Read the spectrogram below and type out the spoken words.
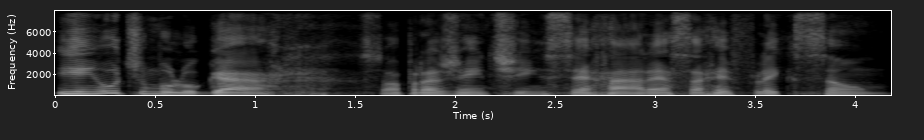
E em último lugar, só para a gente encerrar essa reflexão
